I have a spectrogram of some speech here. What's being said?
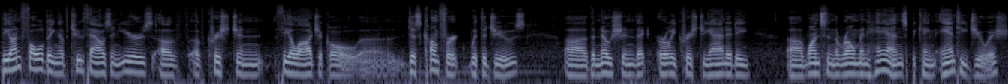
The unfolding of 2,000 years of, of Christian theological uh, discomfort with the Jews, uh, the notion that early Christianity, uh, once in the Roman hands, became anti Jewish,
